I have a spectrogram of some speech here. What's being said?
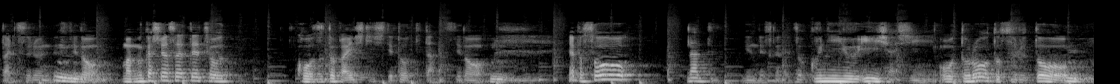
たりするんですけど、うんまあ昔はそうやってちょ構図とか意識して撮ってたんですけど、うんやっぱそう、なんて言うんですかね、俗に言ういい写真を撮ろうとすると、うん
